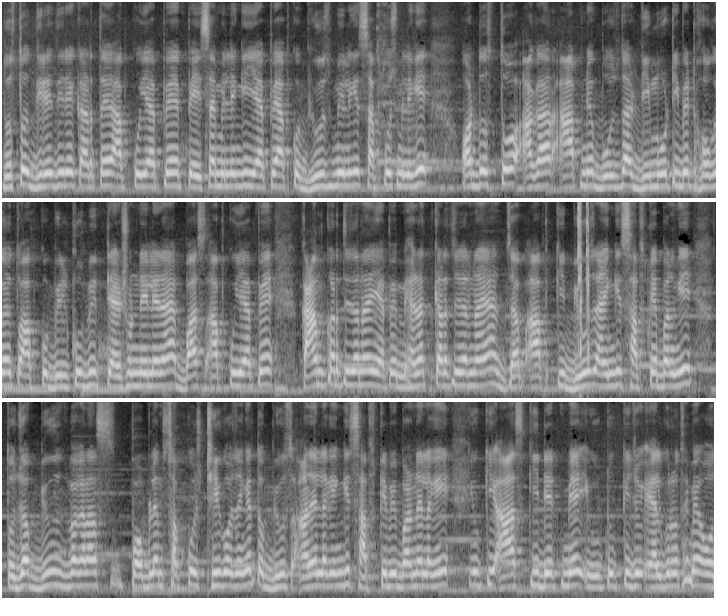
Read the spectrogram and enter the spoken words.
दोस्तों धीरे धीरे करते हैं आपको यहाँ पे पैसा मिलेंगे, यहाँ पे आपको व्यूज़ मिलेंगे, सब कुछ मिलेंगे। और दोस्तों, अगर आपने ज़्यादा डिमोटिवेट हो गए तो आपको बिल्कुल भी टेंशन नहीं लेना है। बस आपको यहाँ पे काम करते जाना है, यहाँ पे मेहनत करते जाना है। जब आपकी व्यूज़ आएँगे सब्सक्राइब बनेंगे तो जब व्यूज़ वगैरह प्रॉब्लम सब कुछ ठीक हो जाएँगे तो व्यूज़ आने लगेंगे सब्सक्राइब भी बढ़ने लगेंगे। क्योंकि आज की डेट में यूट्यूब की जो एल्गोरिथम है, वो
